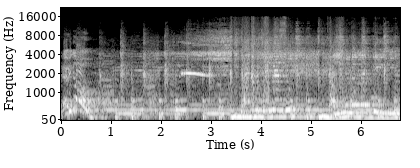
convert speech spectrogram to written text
Here we go. melody.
